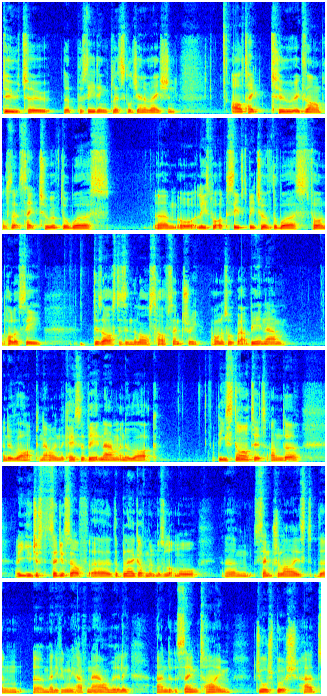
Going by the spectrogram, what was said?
do to the preceding political generation. I'll take two examples. Let's take two of the worst um, or at least what are perceived to be two of the worst foreign policy disasters in the last half century. I want to talk about Vietnam and Iraq. Now, in the case of Vietnam and Iraq, these started under. You just said yourself uh, the Blair government was a lot more um, centralized than um, anything we have now, really. And at the same time, George Bush had.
